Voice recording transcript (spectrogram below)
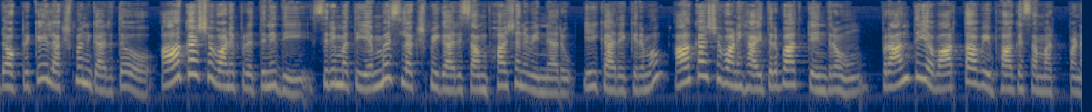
డాక్టర్ కె లక్ష్మణ్ గారితో ఆకాశవాణి ప్రతినిధి శ్రీమతి ఎంఎస్ లక్ష్మి గారి సంభాషణ విన్నారు. ఈ కార్యక్రమం ఆకాశవాణి హైదరాబాద్ కేంద్రం ప్రాంతీయ వార్తా విభాగ సమర్పణ.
